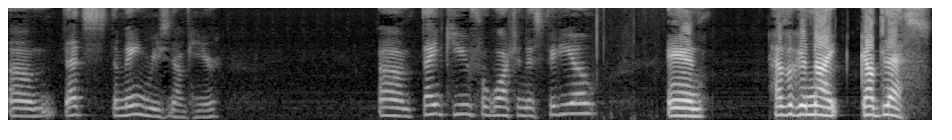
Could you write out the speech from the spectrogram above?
Um, that's the main reason I'm here. Um, thank you for watching this video. And have a good night. God bless.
